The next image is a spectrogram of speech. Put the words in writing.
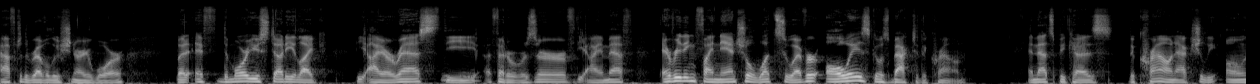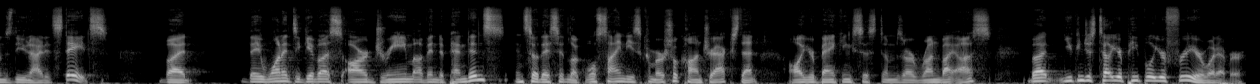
after the Revolutionary War. But if the more you study like the IRS, the mm-hmm. Federal Reserve, the IMF, everything financial whatsoever always goes back to the crown. And that's because the crown actually owns the United States. But they wanted to give us our dream of independence. And so they said, look, we'll sign these commercial contracts that all your banking systems are run by us, but you can just tell your people you're free or whatever.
